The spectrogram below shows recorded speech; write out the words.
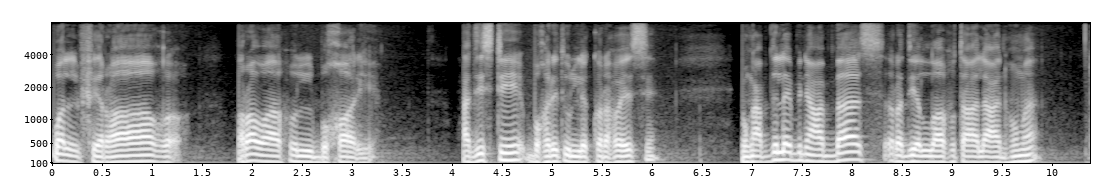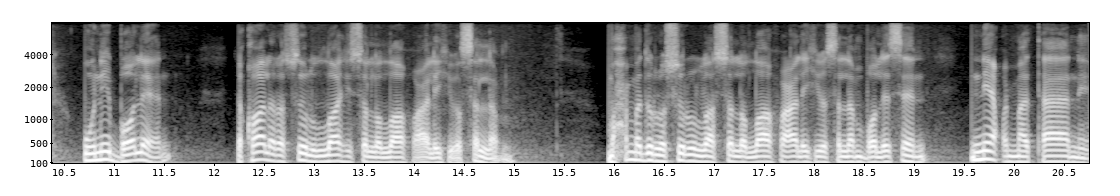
والفراغ رواه البخاري হাদিসটি বখারিতে উল্লেখ করা হয়েছে এবং আবদুল্লাহ বিন আব্বাস রদিয়াল্লাহ তালা আনহুমা উনি বলেন কল রসুল্লাহ সাল্লাহ আলহি ওসাল্লাম মোহাম্মদুর রসুল্লাহ সাল্লাহ আলহি ওসাল্লাম বলেছেন, নিয়ামাতানে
